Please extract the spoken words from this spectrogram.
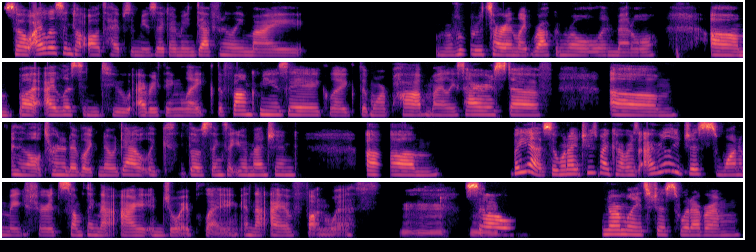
so I listen to all types of music. I mean, definitely my roots are in like rock and roll and metal. Um, but I listen to everything like the funk music, like the more pop Miley Cyrus stuff. Um, and then alternative, like No Doubt, like those things that you had mentioned. Um, but yeah, so when I choose my covers, I really just want to make sure it's something that I enjoy playing and that I have fun with. Mhm, So normally it's just whatever I'm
